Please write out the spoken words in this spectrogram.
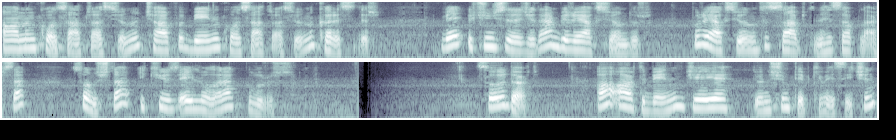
A'nın konsantrasyonu çarpı B'nin konsantrasyonunun karesidir. Ve üçüncü dereceden bir reaksiyondur. Bu reaksiyonun hız sabitini hesaplarsak sonuçta 250 olarak buluruz. Soru 4. A artı B'nin C'ye dönüşüm tepkimesi için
